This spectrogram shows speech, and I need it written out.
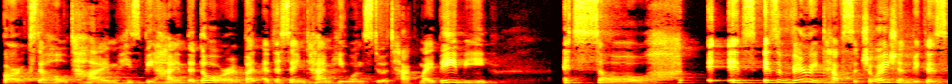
barks the whole time he's behind the door but at the same time he wants to attack my baby it's so it's it's a very tough situation because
